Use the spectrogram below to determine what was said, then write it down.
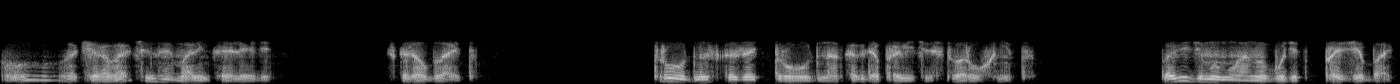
«О, очаровательная маленькая леди», — сказал Блайт. «Трудно сказать трудно, когда правительство рухнет. По-видимому, оно будет прозябать»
